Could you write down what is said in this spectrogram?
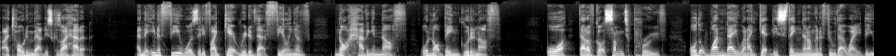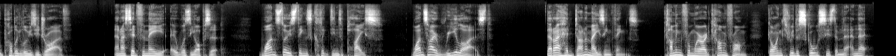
I told him about this because I had it. And the inner fear was that if I get rid of that feeling of not having enough or not being good enough, or that I've got something to prove, or that one day when I get this thing, then I'm going to feel that way, that you'll probably lose your drive. And I said for me, it was the opposite. Once those things clicked into place, once I realized that I had done amazing things, coming from where I'd come from, going through the school system, and that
